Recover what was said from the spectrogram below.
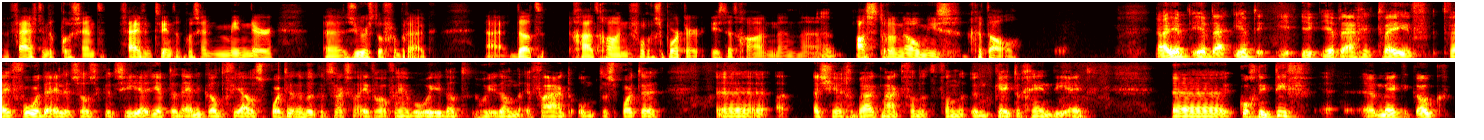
25%, 25% minder eh, zuurstofverbruik. Nou, dat gaat gewoon voor een sporter, is dat gewoon een eh, Ja. astronomisch getal. Ja, je hebt, je hebt, je hebt, je, je hebt eigenlijk twee, twee voordelen, zoals ik het zie. Hè. Je hebt aan de ene kant voor jou sporten, en daar wil ik het straks wel even over hebben, hoe je, dat, hoe je dan ervaart om te sporten als je gebruik maakt van, het, van een ketogeen dieet. Eh, cognitief eh, merk ik ook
